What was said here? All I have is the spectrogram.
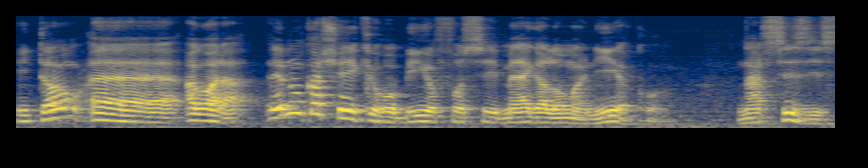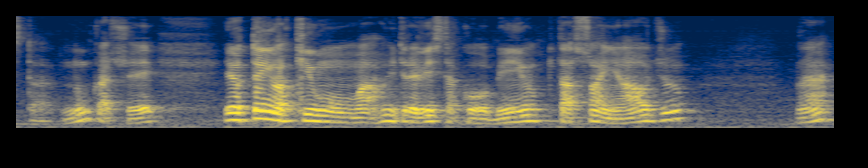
Então, é... agora, eu nunca achei que o Rubinho fosse megalomaníaco, narcisista. Nunca achei. Eu tenho aqui uma entrevista com o Rubinho, que está só em áudio, né?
